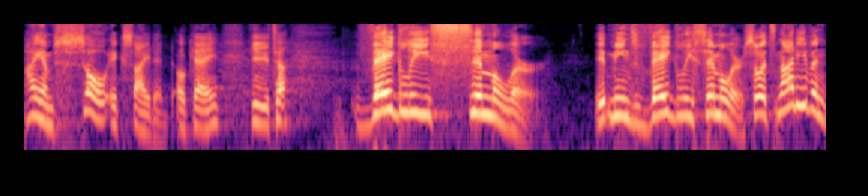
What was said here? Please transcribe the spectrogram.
I am so excited, okay? Can you tell? Vaguely similar. It means vaguely similar. So it's not even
